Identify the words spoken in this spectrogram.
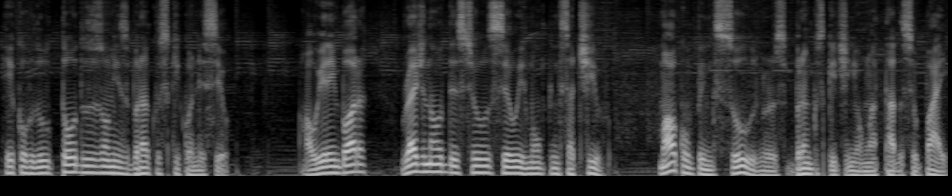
recordou todos os homens brancos que conheceu. Ao ir embora, Reginald deixou seu irmão pensativo. Malcolm pensou nos brancos que tinham matado seu pai,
